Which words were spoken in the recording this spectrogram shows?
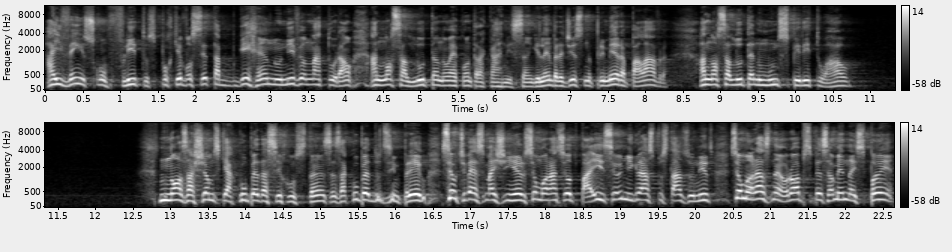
Aí vem os conflitos, porque você está guerreando no nível natural. A nossa luta não é contra carne e sangue. Lembra disso na primeira palavra? A nossa luta é no mundo espiritual. Nós achamos que a culpa é das circunstâncias, a culpa é do desemprego. Se eu tivesse mais dinheiro, se eu morasse em outro país, se eu imigrasse para os Estados Unidos, se eu morasse na Europa, especialmente na Espanha,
